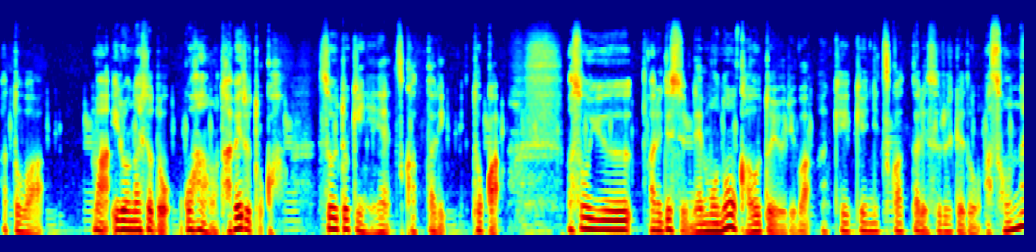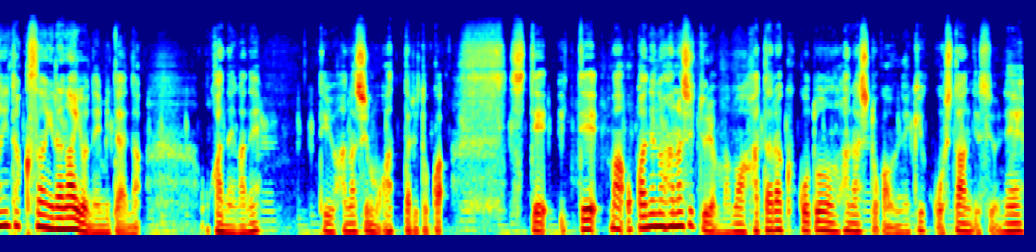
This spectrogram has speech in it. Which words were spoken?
あとは、まあいろんな人とご飯を食べるとか、そういう時にね使ったりとか、まあ、そういうあれですよね物を買うというよりは経験に使ったりするけど、まあ、そんなにたくさんいらないよねみたいなお金がねっていう話もあったりとかしていてまあお金の話というよりはまあ働くことの話とかをね結構したんですよね。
